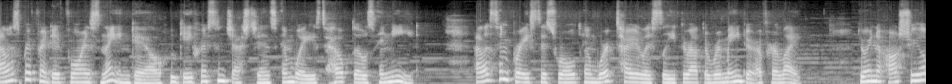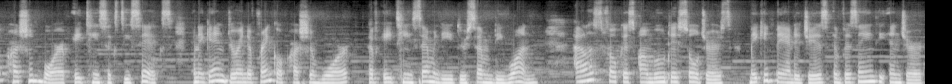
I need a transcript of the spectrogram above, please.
Alice befriended Florence Nightingale, who gave her suggestions and ways to help those in need. Alice embraced this role and worked tirelessly throughout the remainder of her life. During the Austro-Prussian War of 1866 and again during the Franco-Prussian War of 1870 through 71, Alice focused on wounded soldiers, making bandages and visiting the injured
